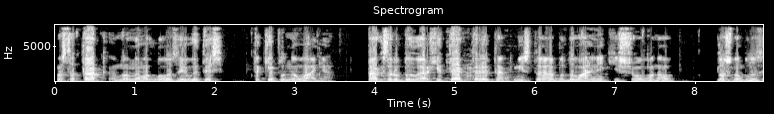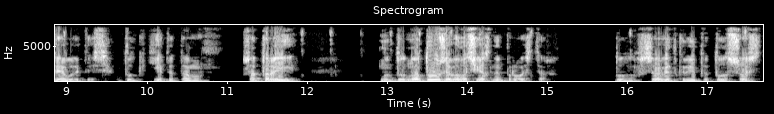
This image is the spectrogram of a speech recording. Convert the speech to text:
просто так воно не могло з'явитись. Таке планування. Так зробили архітектори, так містобудувальники, що воно должно було з'явитись. Тут якісь там шатри. Ну, ну дуже величезний простір. Тут все відкрито. Тут щось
